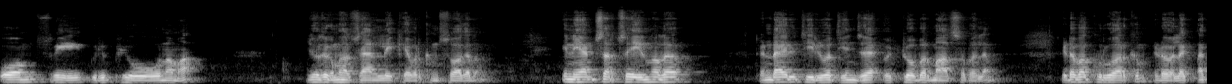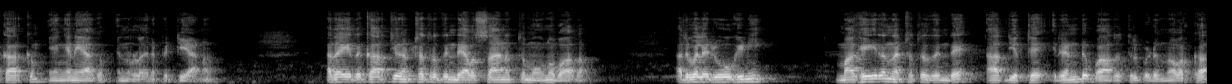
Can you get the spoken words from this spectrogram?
ഓം ശ്രീ ഗുരുഭ്യോ നമ. ജ്യോതികുമാർ ചാനലിലേക്ക് ഏവർക്കും സ്വാഗതം. ഇന്ന് ഞാൻ ചർച്ച ചെയ്യുന്നത് രണ്ടായിരത്തി ഇരുപത്തിയഞ്ച് ഒക്ടോബർ മാസഫലം ഇടവക്കുറുവാർക്കും ഇടവലഗ്നക്കാർക്കും എങ്ങനെയാകും എന്നുള്ളതിനെ പറ്റിയാണ്. അതായത് കാർത്തിക നക്ഷത്രത്തിന്റെ അവസാനത്തെ മൂന്ന് പാദം അതുപോലെ രോഹിണി മകൈര നക്ഷത്രത്തിന്റെ ആദ്യത്തെ രണ്ട് പാദത്തിൽ പെടുന്നവർക്ക്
